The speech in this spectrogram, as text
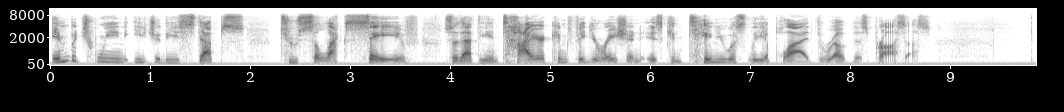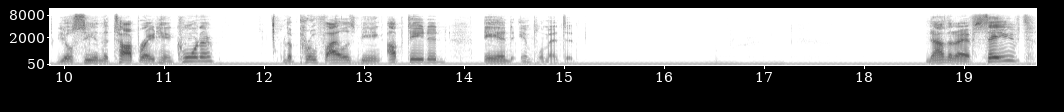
in between each of these steps to select save so that the entire configuration is continuously applied throughout this process. You'll see in the top right hand corner, the profile is being updated and implemented. Now that I have saved,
